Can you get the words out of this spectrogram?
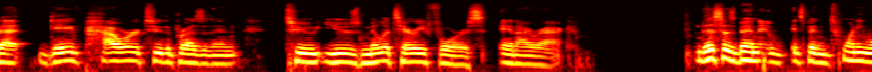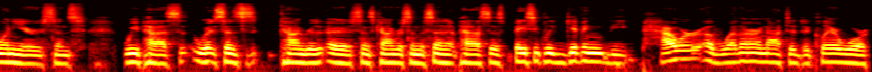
that gave power to the president to use military force in Iraq this has been it's been 21 years since we passed since Congress uh, since Congress and the Senate passed this basically giving the power of whether or not to declare war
